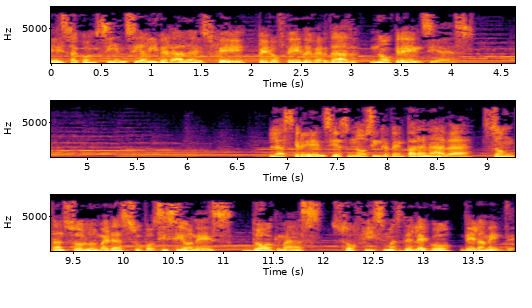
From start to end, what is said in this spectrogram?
Esa conciencia liberada es fe, pero fe de verdad, no creencias. Las creencias no sirven para nada, son tan solo meras suposiciones, dogmas, sofismas del ego, de la mente.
